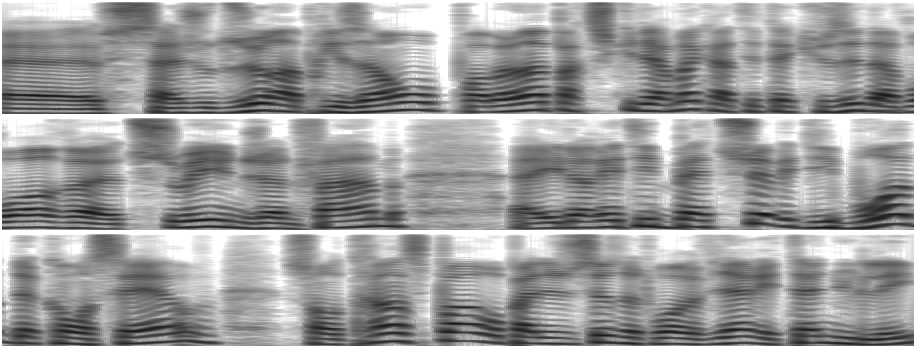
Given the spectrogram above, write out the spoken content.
euh, ça joue dur en prison, probablement particulièrement quand tu es accusé d'avoir euh, tué une jeune femme. Euh, il aurait été battu avec des boîtes de conserve. Son transport au palais de justice de Trois-Rivières est annulé.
